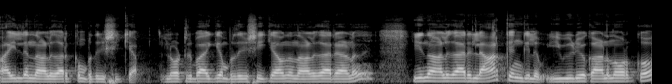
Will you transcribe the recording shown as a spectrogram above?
ആയില്യം നാളുകാർക്കും പ്രതീക്ഷിക്കാം. ലോട്ടറി ഭാഗ്യം പ്രതീക്ഷിക്കാവുന്ന നാളുകാരാണ്. ഈ നാളുകാരിൽ ആർക്കെങ്കിലും ഈ വീഡിയോ കാണുന്നവർക്കോ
